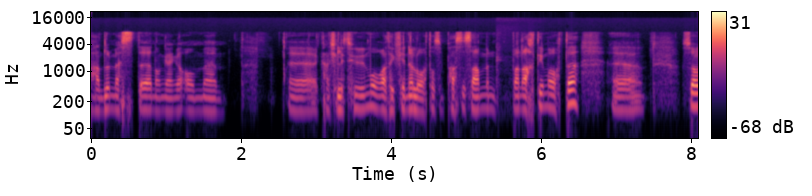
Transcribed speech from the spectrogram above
handler det mest eh, noen ganger om eh, kanskje litt humor. At jeg finner låter som passer sammen på en artig måte. Eh, så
